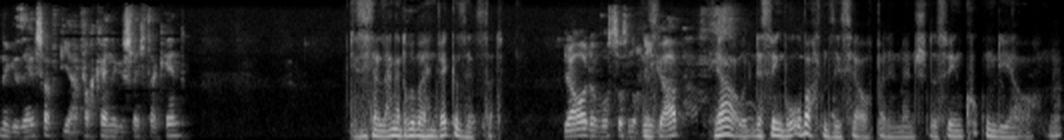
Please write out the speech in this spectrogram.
eine Gesellschaft, die einfach keine Geschlechter kennt. Die sich da lange drüber hinweggesetzt hat. Ja, oder wo es das noch nie gab. Ja, und deswegen beobachten sie es ja auch bei den Menschen. Deswegen gucken die ja auch. Ne?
